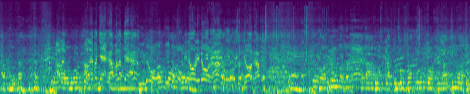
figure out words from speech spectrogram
ทำบุญนะเอาอะไรเอาอะไรมาแจกครับเอาอะไรมาแจกครับดีโดครับดีโดดิโดดิโดนะฮะโอ้โหสุดยอดครับต้องขอร่วมกันแล้วเวลาบุญกับทุกทุกท่านทุกคนนะครับที่มาเป็น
